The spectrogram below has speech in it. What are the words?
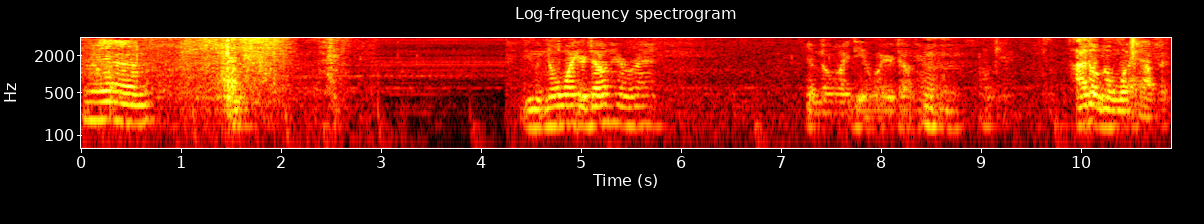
Man. You know why you're down here, Ryan? You have no idea why you're down here? Mm-mm. Okay. I don't know what happened,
